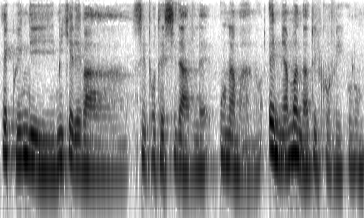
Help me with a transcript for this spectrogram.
e quindi mi chiedeva se potessi darle una mano e mi ha mandato il curriculum.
